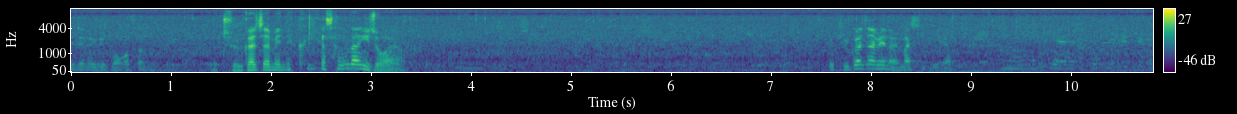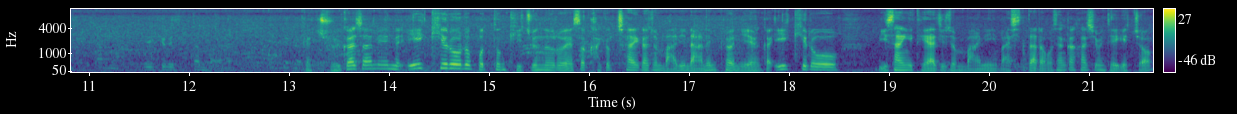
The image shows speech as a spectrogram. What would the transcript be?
예전에 여기 먹었었는데 이거. 줄가자미인데 크기가 상당히 좋아요. 그 줄과자면 얼마씩이에요? 1kg 13만 원. 그러니까 줄가자미는 1kg를 보통 기준으로 해서 가격 차이가 좀 많이 나는 편이에요. 그러니까 1kg 이상이 돼야지 좀 많이 맛있다라고 생각하시면 되겠죠.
